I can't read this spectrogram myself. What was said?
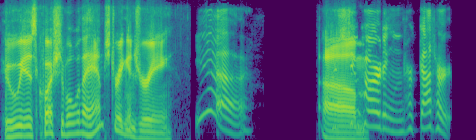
who is questionable with a hamstring injury. Yeah. Um, Harding her- got hurt.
